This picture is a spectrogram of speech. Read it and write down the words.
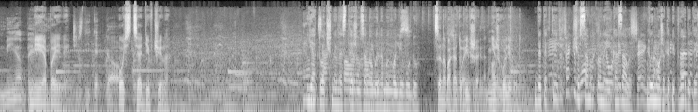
Мія Бейлі. Ось ця дівчина. Я точно не стежу за новинами Голлівуду. Це набагато більше, ніж Голлівуд. Детектив, що саме про неї казали. Ви можете підтвердити,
